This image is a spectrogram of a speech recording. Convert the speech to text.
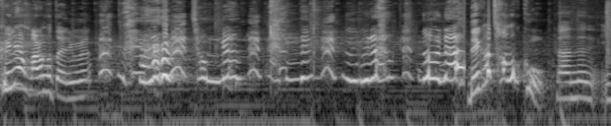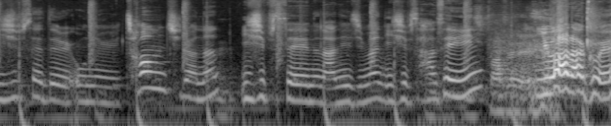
그냥 말한 것도 아니고 종강했는데 누구랑 노냐. 내가 차놓고 나는 20세들 오늘 처음 출연한 20세는 아니지만 24세인 유아라고 해.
